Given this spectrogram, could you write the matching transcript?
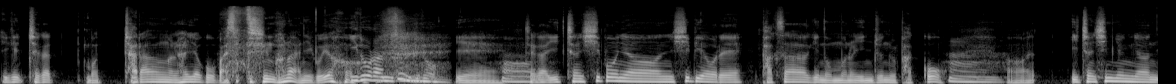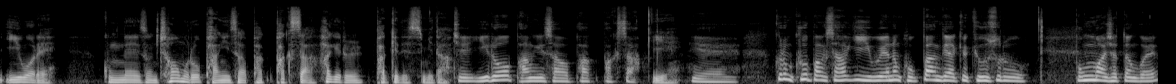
이게 제가 뭐 자랑을 하려고 말씀드린 건 아니고요. 1호라면서 1호. 예. 어. 제가 2015년 12월에 박사학위 논문을 인준을 받고 음. 어 2016년 2월에 국내에선 처음으로 방위사업 박, 박사 학위를 받게 됐습니다. 제 1호 방위사업 박, 박사. 예, 예. 그럼 그 박사 학위 이후에는 국방대학교 교수로 복무하셨던 거예요?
